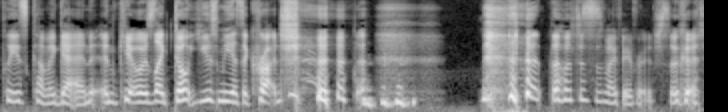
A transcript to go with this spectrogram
Please come again." And Kyo is like, "Don't use me as a crutch." the hostess is my favorite. She's so good.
